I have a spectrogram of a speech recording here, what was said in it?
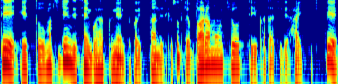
で、えっと、まあ、紀元前1500年とか言ったんですけど、その時はバラモン教っていう形で入ってきて、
